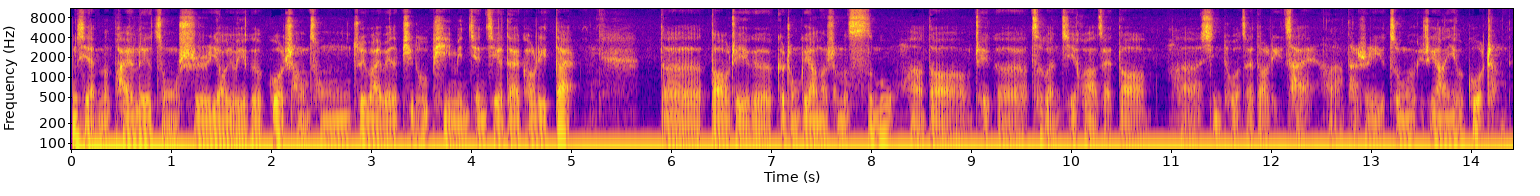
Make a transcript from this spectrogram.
风险呢排雷总是要有一个过程，从最外围的 P2P 民间借贷、高利贷的到这个各种各样的什么私募啊，到这个资管计划，再到啊信托，再到理财啊，它是一总有这样一个过程的。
